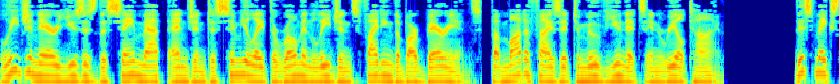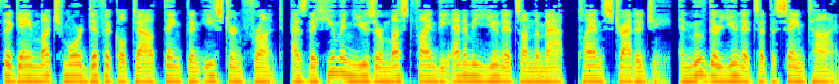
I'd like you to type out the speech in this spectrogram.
Legionnaire uses the same map engine to simulate the Roman legions fighting the barbarians, but modifies it to move units in real time. This makes the game much more difficult to outthink than Eastern Front, as the human user must find the enemy units on the map, plan strategy, and move their units at the same time.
